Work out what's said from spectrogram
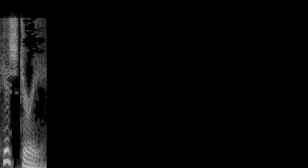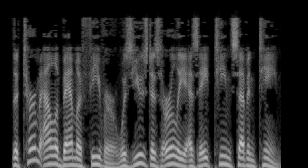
History The term Alabama fever was used as early as 1817,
